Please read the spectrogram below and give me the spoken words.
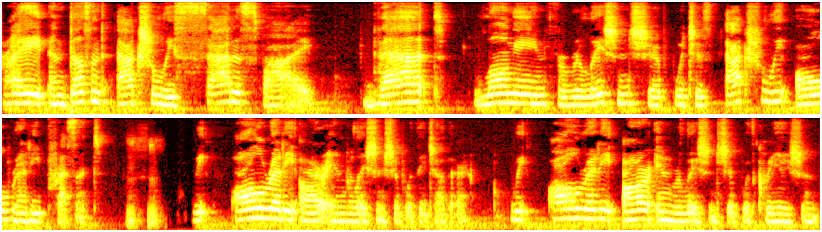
right? And doesn't actually satisfy that longing for relationship, which is actually already present. Mm-hmm. We already are in relationship with each other. We already are in relationship with creation.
